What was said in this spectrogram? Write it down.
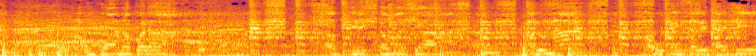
हमको आना पड़ा अब देख तमाशा मालूम ना भाऊ कैसा लेता है फिर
